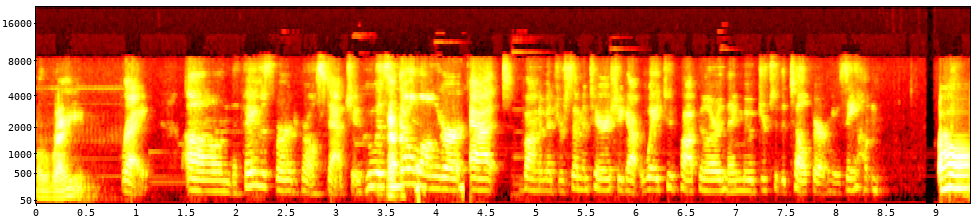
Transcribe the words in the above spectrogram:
All right. Right. Um, the famous Bird Girl statue, who is no longer at Bonaventure Cemetery. She got way too popular and they moved her to the Telfair Museum. Oh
